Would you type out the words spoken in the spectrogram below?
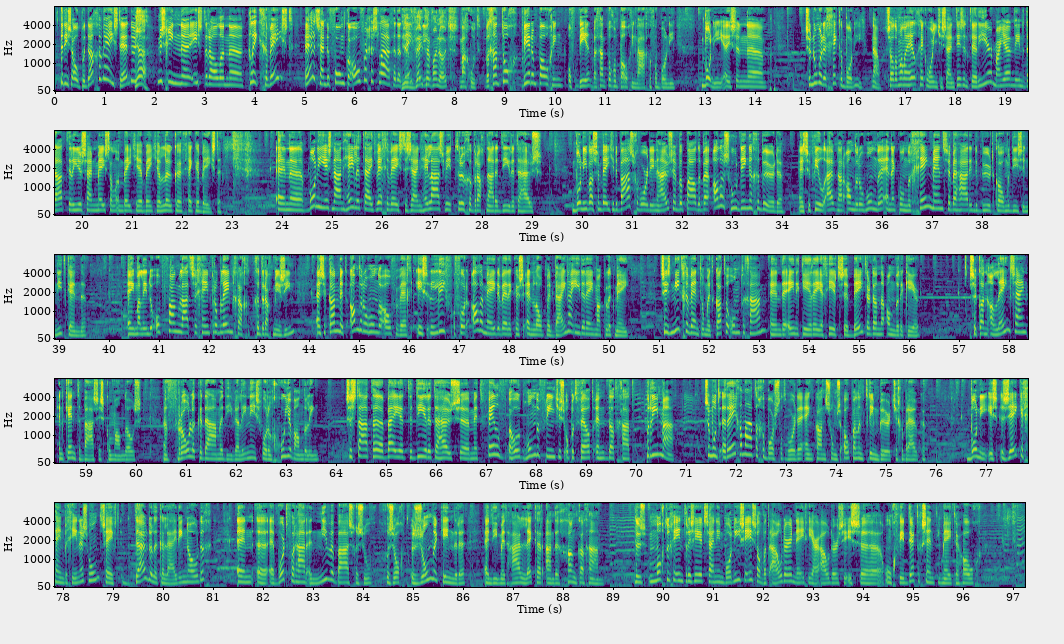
er is open dag geweest, hè? Dus Ja. misschien is er al een klik geweest. Hè? Zijn de vonken overgeslagen? Dat Je weet het maar nooit. Maar goed, we gaan toch weer een poging... Of weer, we gaan toch een poging wagen voor Bonnie. Bonnie is een... eh, ze noemen de gekke Bonnie. Nou, zal er wel een heel gek hondje zijn. Het is een terrier, maar ja, inderdaad, terriers zijn meestal een beetje, een beetje leuke, gekke beesten. En eh, Bonnie is na een hele tijd weg geweest te zijn... helaas weer teruggebracht naar het dierentehuis. Bonnie was een beetje de baas geworden in huis... en bepaalde bij alles hoe dingen gebeurden. En ze viel uit naar andere honden... en er konden geen mensen bij haar in de buurt komen die ze niet kende. Eenmaal in de opvang laat ze geen probleemgedrag meer zien... en ze kan met andere honden overweg... is lief voor alle medewerkers en loopt met bijna iedereen makkelijk mee... Ze is niet gewend om met katten om te gaan... en de ene keer reageert ze beter dan de andere keer. Ze kan alleen zijn en kent de basiscommando's. Een vrolijke dame die wel in is voor een goede wandeling. Ze staat eh, bij het dierentehuis eh, met veel ho- hondenvriendjes op het veld... en dat gaat prima. Ze moet regelmatig geborsteld worden... en kan soms ook wel een trimbeurtje gebruiken. Bonnie is zeker geen beginnershond. Ze heeft duidelijke leiding nodig. En eh, er wordt voor haar een nieuwe baas gezoek- gezocht zonder kinderen... en die met haar lekker aan de gang kan gaan. Dus mocht u geïnteresseerd zijn in Bonnie... ze is al wat ouder, 9 jaar ouder. Ze is eh, ongeveer 30 centimeter hoog.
